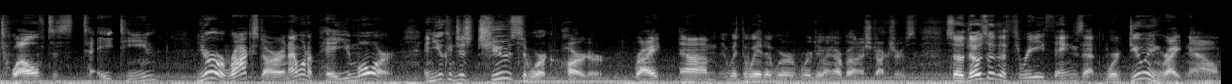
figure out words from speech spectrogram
12 to, to 18. You're a rock star, and I want to pay you more, and you can just choose to work harder right? Um, with the way that we're, we're doing our bonus structures. So those are the three things that we're doing right now,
